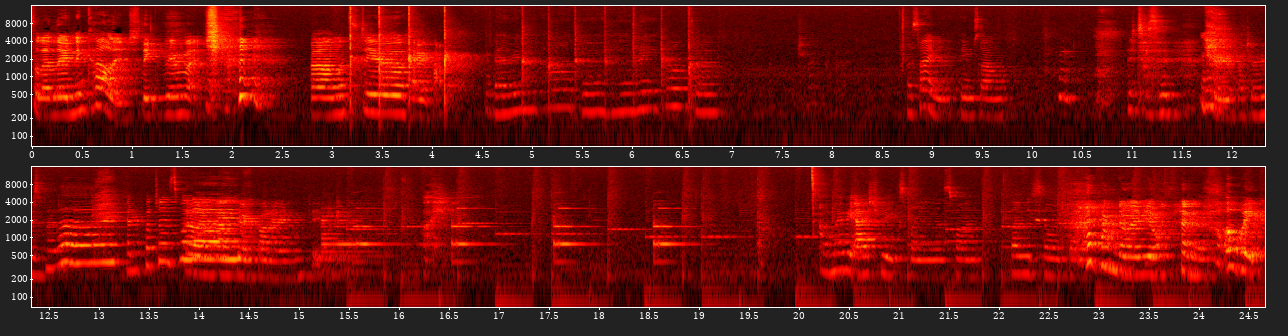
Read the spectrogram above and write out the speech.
so I learned in college, thank you very much. um, let's do Harry Potter. Harry Potter, Harry Potter. That's not even the theme song. It doesn't. Harry Potter is my life. Harry Potter is Oh, my life. I should be explaining this one. That'd be so much I have no idea what that is. Oh wait.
